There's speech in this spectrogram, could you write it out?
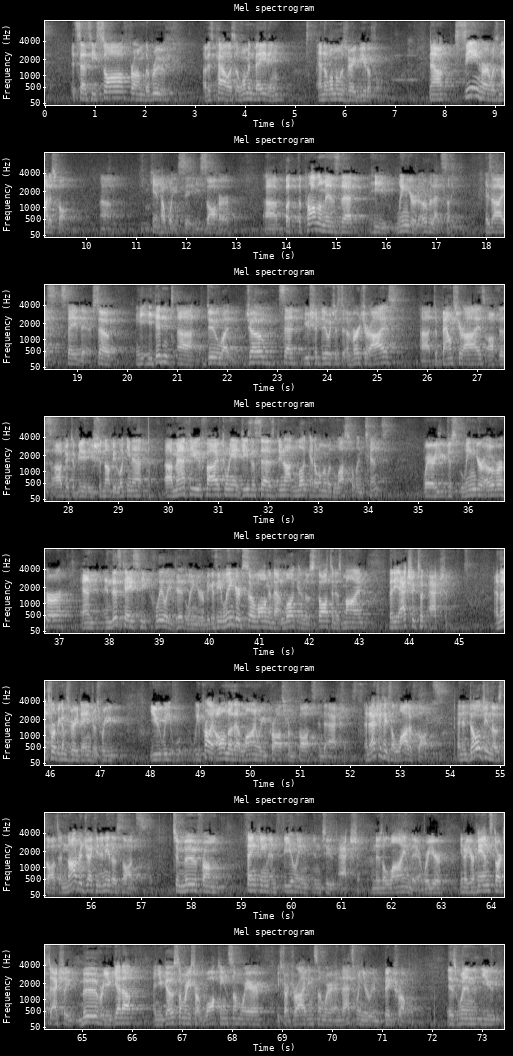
It says, He saw from the roof of his palace a woman bathing, and the woman was very beautiful. Now, seeing her was not his fault. Um, you can't help what you see. He saw her. Uh, but the problem is that he lingered over that sight. His eyes stayed there. So he, he didn't uh, do what Job said you should do, which is to avert your eyes, uh, to bounce your eyes off this object of beauty that you should not be looking at. Uh, Matthew 5 28, Jesus says, Do not look at a woman with lustful intent, where you just linger over her. And in this case, he clearly did linger because he lingered so long in that look and those thoughts in his mind that he actually took action. And that's where it becomes very dangerous, where you you, we, we probably all know that line where you cross from thoughts into actions. And it actually takes a lot of thoughts. And indulging those thoughts and not rejecting any of those thoughts to move from thinking and feeling into action. And there's a line there where you're, you know, your hand starts to actually move, or you get up and you go somewhere, you start walking somewhere, you start driving somewhere, and that's when you're in big trouble. Is when you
